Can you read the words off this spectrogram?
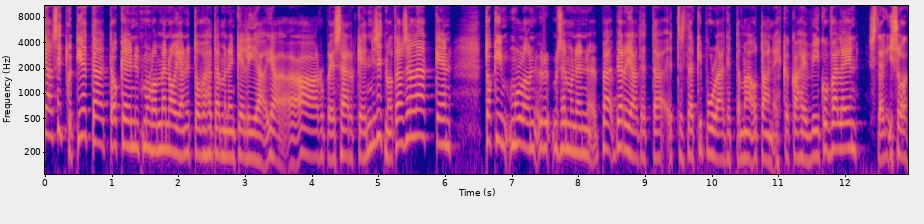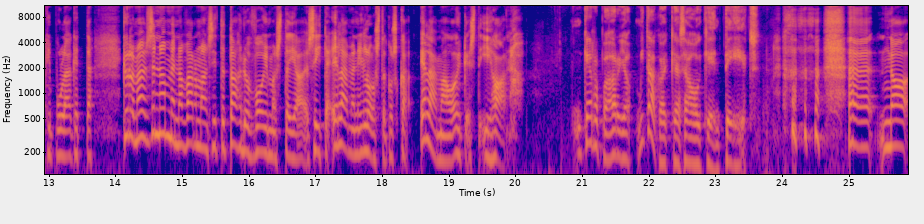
Ja sitten kun tietää, että okei nyt mulla on meno ja nyt on vähän tämmöinen keli ja, ja aa, rupeaa särkeen, niin sitten mä otan sen lääkkeen. Toki mulla on semmoinen periaate, että, että sitä kipulääkettä mä otan ehkä kahden viikon välein, sitä isoa kipulääkettä. Kyllä mä sen ammennan varmaan sitten tahdon voimasta ja siitä elämän ilosta, koska elämä on oikeasti ihanaa. Kerropa Arja, mitä kaikkea sä oikein teet? no,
